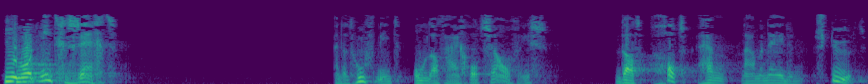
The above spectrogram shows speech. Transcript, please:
Hier wordt niet gezegd, en dat hoeft niet omdat hij God zelf is, dat God hem naar beneden stuurt.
